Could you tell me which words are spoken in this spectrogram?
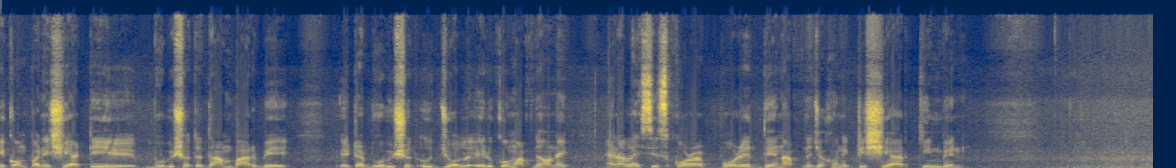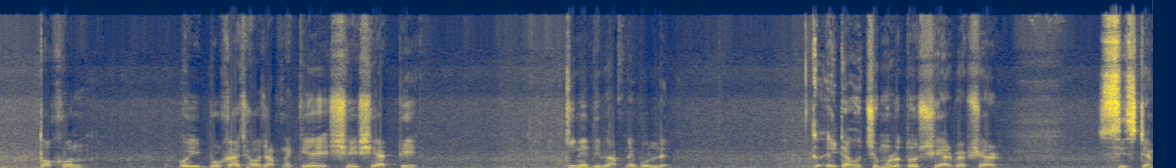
এই কোম্পানির শেয়ারটি ভবিষ্যতে দাম বাড়বে, এটার ভবিষ্যৎ উজ্জ্বল। এরকম আপনি অনেক অ্যানালাইসিস করার পরে দেন আপনি যখন একটি শেয়ার কিনবেন, তখন ওই ব্রোকারেজ হাউস আপনাকে সেই শেয়ারটি কিনে দিবে, আপনি বললে তো এটা হচ্ছে মূলত শেয়ার ব্যবসার সিস্টেম,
